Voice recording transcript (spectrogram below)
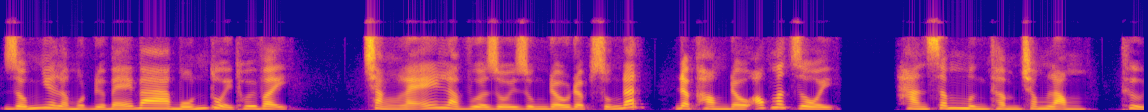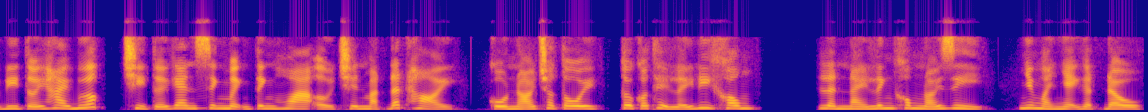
giống như là một đứa bé 3-4 tuổi thôi vậy. Chẳng lẽ là vừa rồi dùng đầu đập xuống đất, đập hỏng đầu óc mất rồi. Hàn Sâm mừng thầm trong lòng, thử đi tới hai bước, chỉ tới gen sinh mệnh tinh hoa ở trên mặt đất hỏi, cô nói cho tôi, tôi có thể lấy đi không? Lần này Linh không nói gì, nhưng mà nhẹ gật đầu,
